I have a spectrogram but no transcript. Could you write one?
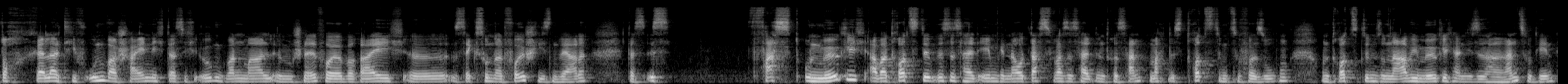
doch relativ unwahrscheinlich, dass ich irgendwann mal im Schnellfeuerbereich äh, 600 vollschießen werde. Das ist fast unmöglich, aber trotzdem ist es halt eben genau das, was es halt interessant macht, es trotzdem zu versuchen und trotzdem so nah wie möglich an diese Sache ranzugehen.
